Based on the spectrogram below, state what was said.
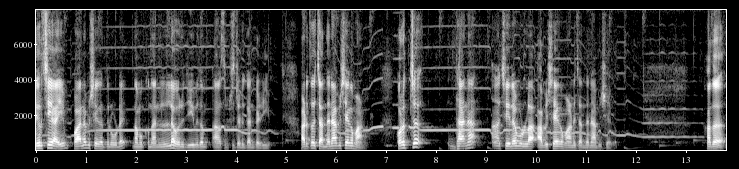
തീർച്ചയായും പാലഭിഷേകത്തിലൂടെ നമുക്ക് നല്ല ഒരു ജീവിതം സൃഷ്ടിച്ചെടുക്കാൻ കഴിയും. അടുത്തത് ചന്ദനാഭിഷേകമാണ്. കുറച്ച് ധന ചിലവുള്ള അഭിഷേകമാണ് ചന്ദനാഭിഷേകം. അത്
